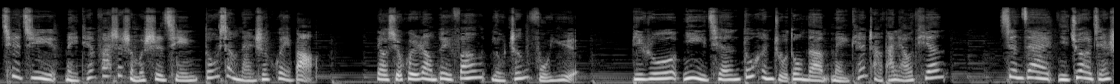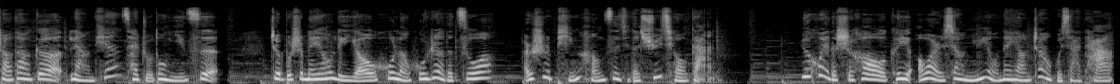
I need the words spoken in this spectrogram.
切记每天发生什么事情都向男生汇报，要学会让对方有征服欲。比如你以前都很主动的每天找他聊天。现在你就要减少到个两天才主动一次，这不是没有理由忽冷忽热的作，而是平衡自己的需求感。约会的时候可以偶尔像女友那样照顾下他，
